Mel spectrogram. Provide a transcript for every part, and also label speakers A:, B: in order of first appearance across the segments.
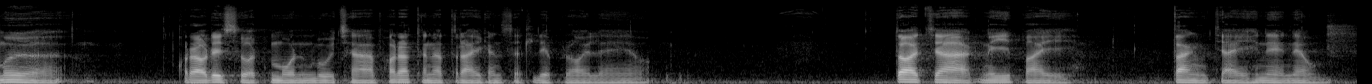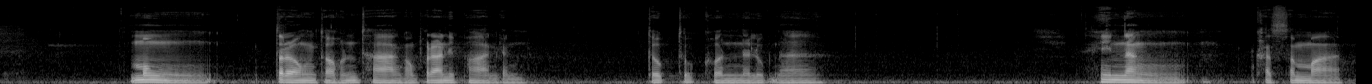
A: เมื่อเราได้สวดมนต์บูชาพระรัตนตรัยกันเสร็จเรียบร้อยแล้ว ต่อจากนี้ไปตั้งใจให้แน่แน่ว มุ่งตรงต่อหนทางของพระนิพพานกัน ทุกทุกคนนะลูกนะ ให้นั่งขัดสมาธิ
